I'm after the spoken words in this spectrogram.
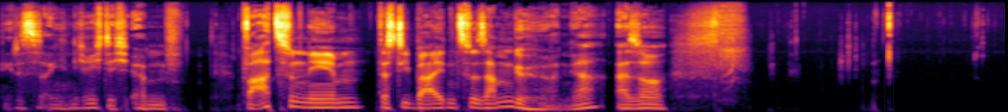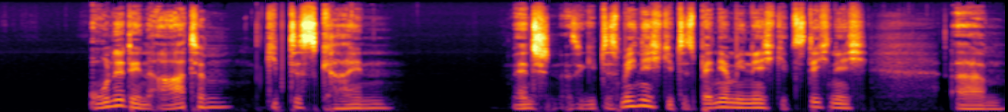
nee, das ist eigentlich nicht richtig, ähm, wahrzunehmen, dass die beiden zusammengehören. Ja? Also ohne den Atem gibt es keinen Menschen. Also gibt es mich nicht, gibt es Benjamin nicht, gibt es dich nicht. Ähm,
